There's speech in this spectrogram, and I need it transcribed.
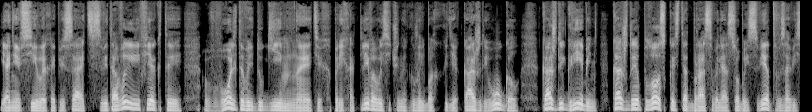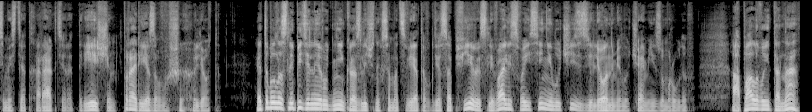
И они в силах описать световые эффекты вольтовой дуги на этих прихотливо высеченных глыбах, где каждый угол, каждый гребень, каждая плоскость отбрасывали особый свет в зависимости от характера трещин, прорезавших лед. Это был ослепительный рудник различных самоцветов, где сапфиры сливали свои синие лучи с зелеными лучами изумрудов. А паловые тона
